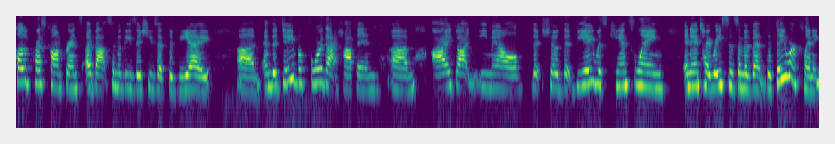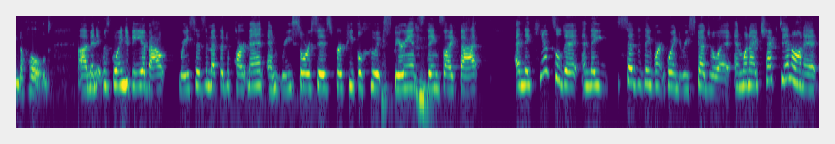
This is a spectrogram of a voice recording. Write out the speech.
held a press conference about some of these issues at the VA. Um, and the day before that happened, um, I got an email that showed that VA was canceling an anti racism event that they were planning to hold. Um, and it was going to be about racism at the department and resources for people who experience things like that. And they canceled it and they said that they weren't going to reschedule it. And when I checked in on it,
